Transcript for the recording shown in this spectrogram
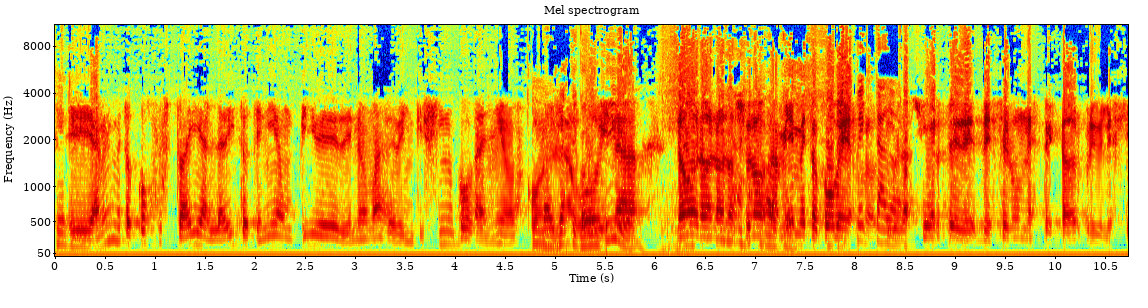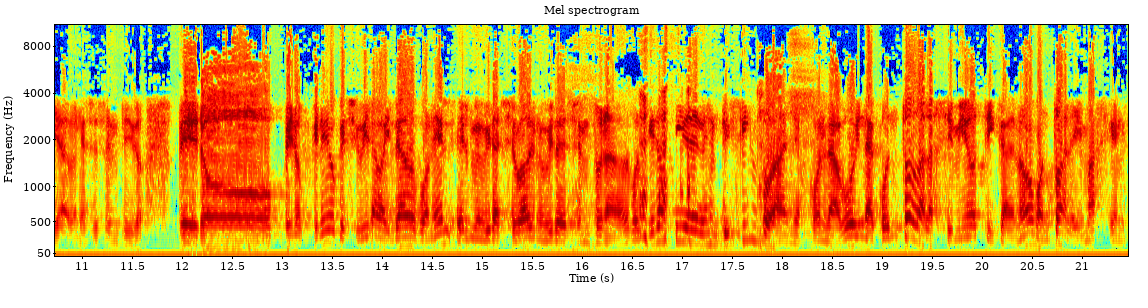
Eh, a mí me tocó justo ahí al ladito tenía un pibe de no más de 25 años con la ¿Bailaste con un boina. No, no, no, no, yo no, Ah, a mí ok. me tocó verlo. Espectador. Tuve la suerte de, de ser un espectador privilegiado en ese sentido. Pero pero creo que si hubiera bailado con él, él me hubiera llevado y me hubiera desentonado. Porque era un pibe de 25 años con la boina, con toda la semiótica, ¿no? Con toda la imagen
